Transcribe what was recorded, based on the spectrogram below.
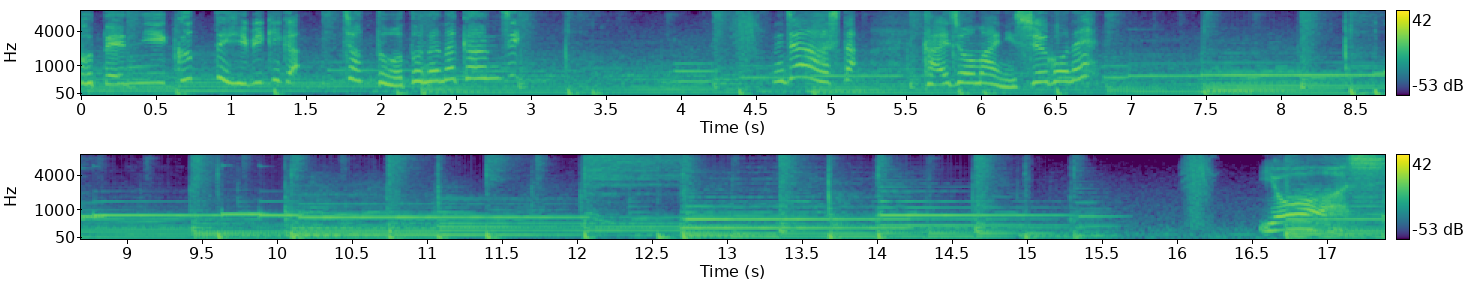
古典に行くって響きがちょっと大人な感じ。じゃあ明日会場前に集合ね。よし。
